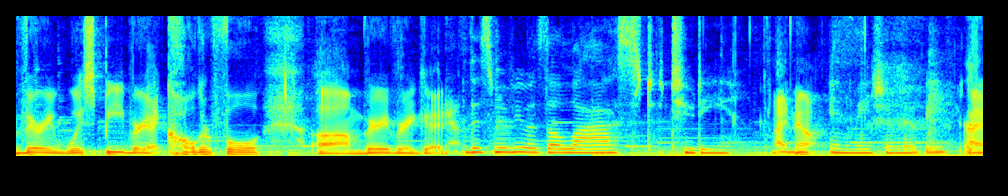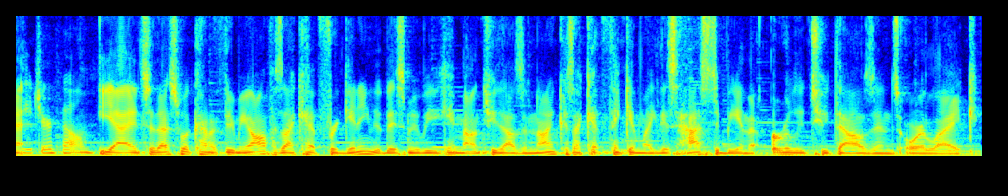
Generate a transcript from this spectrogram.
Very wispy, very like colorful, um, very very good. This movie was the last 2D I know. animation movie or I- feature film. Yeah, and so that's what kind of threw me off is I kept forgetting that this movie came out in 2009 because I kept thinking like this has to be in the early 2000s or like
